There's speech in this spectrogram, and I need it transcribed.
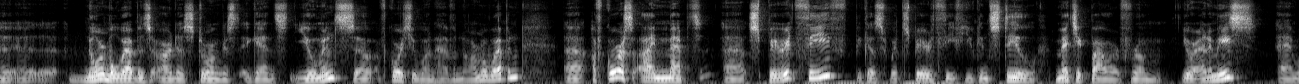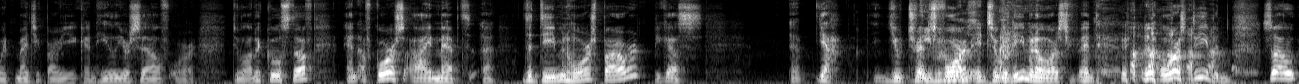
uh, uh, normal weapons are the strongest against humans, so of course you want to have a normal weapon. Uh, of course, I mapped uh, Spirit Thief because with Spirit Thief you can steal magic power from your enemies, and with magic power you can heal yourself or do other cool stuff. And of course, I mapped uh, the Demon Horsepower because uh, yeah, you transform into a demon horse and a horse demon. So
